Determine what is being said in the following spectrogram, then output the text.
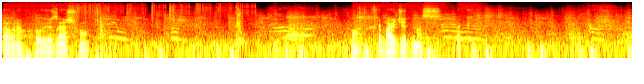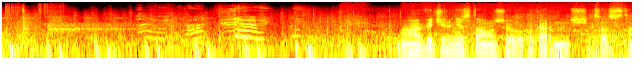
Dobra, pół już zeszło. O, chyba idzie do nas, tak. Vigil nie zdążył ogarnąć Zosta.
